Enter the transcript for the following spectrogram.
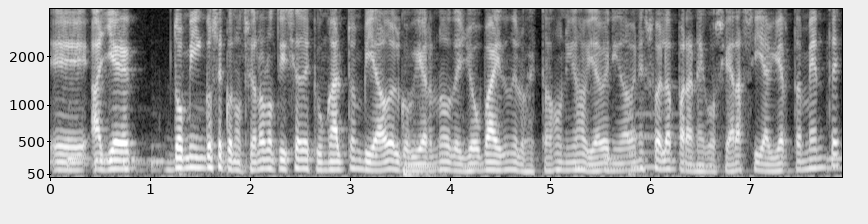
Eh, ayer domingo se conoció la noticia de que un alto enviado del gobierno de Joe Biden de los Estados Unidos había venido a Venezuela para negociar así abiertamente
